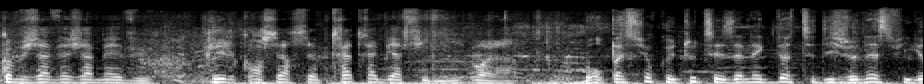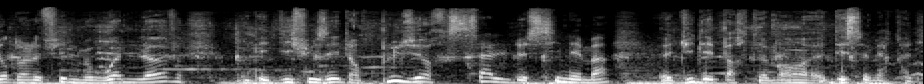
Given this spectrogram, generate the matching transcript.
comme j'avais jamais vu. Puis le concert s'est très très bien fini, voilà. Bon, pas sûr que toutes ces anecdotes dijonnaises figurent dans le film One Love. Il est diffusé dans plusieurs salles de cinéma euh, du département euh, dès ce mercredi.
